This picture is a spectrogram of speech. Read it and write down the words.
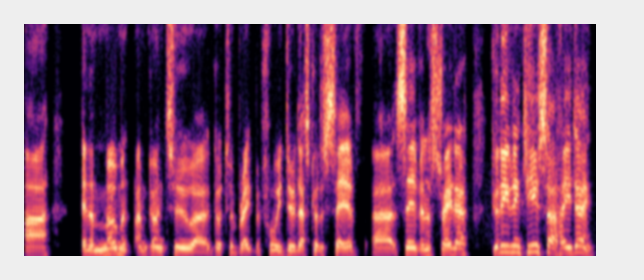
uh, in a moment, I'm going to uh, go to a break. Before we do, let's go to Siv. Uh, Siv in Australia. Good evening to you, sir. How are you doing?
